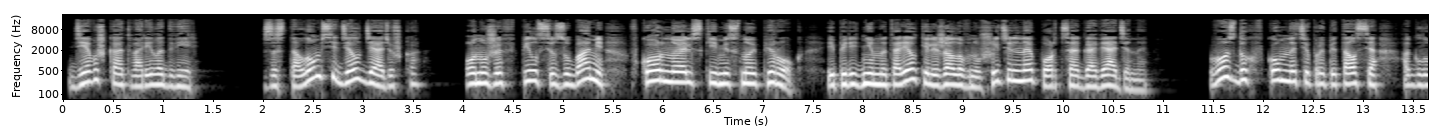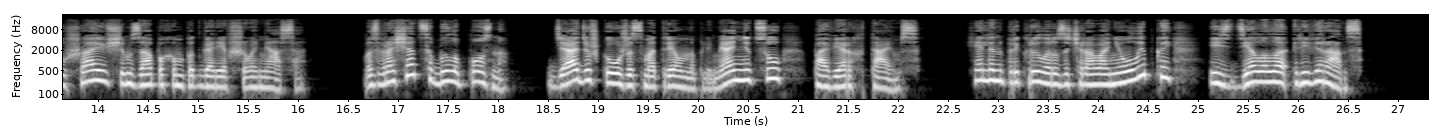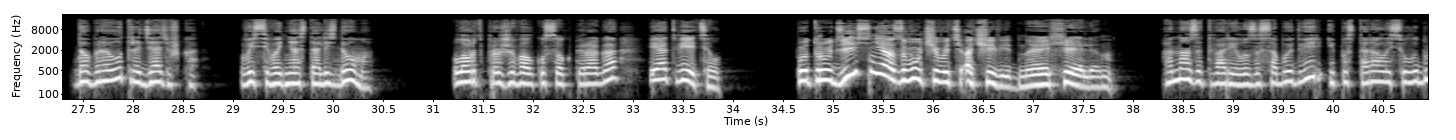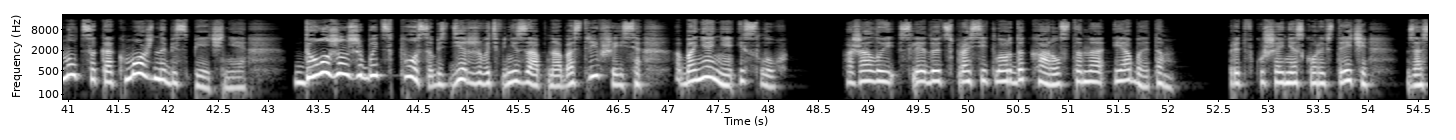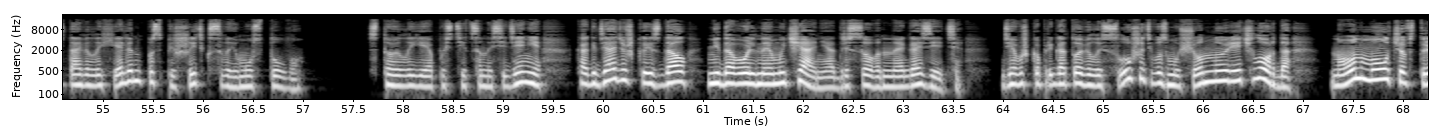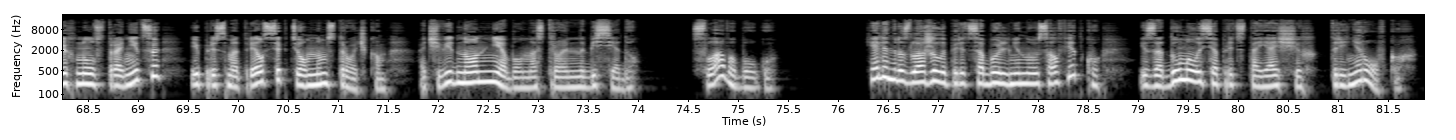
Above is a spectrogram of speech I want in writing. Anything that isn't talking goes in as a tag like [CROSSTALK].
Девушка отворила дверь. За столом сидел дядюшка. Он уже впился зубами в корнуэльский мясной пирог, и перед ним на тарелке лежала внушительная порция говядины. Воздух в комнате пропитался оглушающим запахом подгоревшего мяса. Возвращаться было поздно. Дядюшка уже смотрел на племянницу поверх «Таймс». Хелен прикрыла разочарование улыбкой и сделала реверанс. «Доброе утро, дядюшка. Вы сегодня остались дома?» Лорд прожевал кусок пирога и ответил. «Потрудись не озвучивать очевидное, Хелен». Она затворила за собой дверь и постаралась улыбнуться как можно беспечнее. Должен же быть способ сдерживать внезапно обострившееся обоняние и слух. Пожалуй, следует спросить лорда Карлстона и об этом. Предвкушение скорой встречи заставило Хелен поспешить к своему стулу. Стоило ей опуститься на сиденье, как дядюшка издал недовольное мычание, адресованное газете. Девушка приготовилась слушать возмущенную речь лорда, но он молча встряхнул страницы и присмотрелся к темным строчкам. Очевидно, он не был настроен на беседу. Слава богу. Хелен разложила перед собой льняную салфетку и задумалась о предстоящих тренировках.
